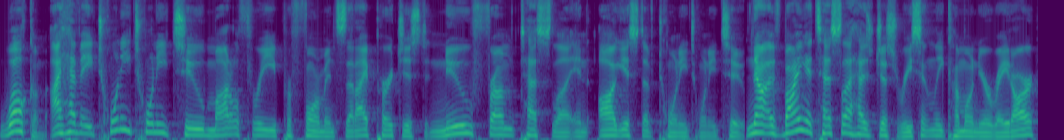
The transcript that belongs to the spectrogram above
welcome. I have a 2022 Model 3 Performance that I purchased new from Tesla in August of 2022. Now, if buying a Tesla has just recently come on your radar,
